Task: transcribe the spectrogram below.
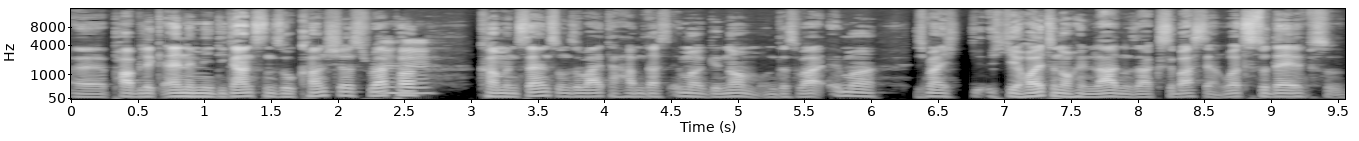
äh, Public Enemy, die ganzen so Conscious Rapper, Mhm. Common Sense und so weiter haben das immer genommen. Und das war immer, ich meine, ich, ich gehe heute noch in den Laden und sage, Sebastian, what's today? So,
